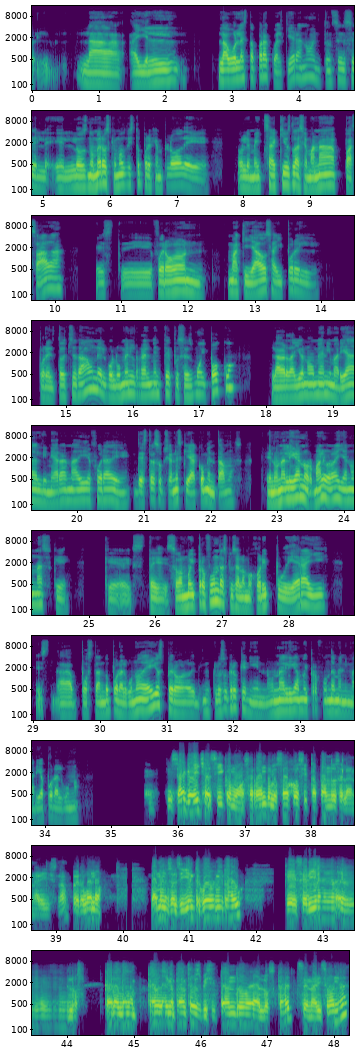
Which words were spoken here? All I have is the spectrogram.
la ahí el la bola está para cualquiera, ¿no? Entonces el, el, los números que hemos visto, por ejemplo, de Olemate Sakius la semana pasada, este, fueron maquillados ahí por el, por el touchdown, el volumen realmente pues es muy poco. La verdad yo no me animaría a alinear a nadie fuera de, de estas opciones que ya comentamos. En una liga normal, ¿verdad? Ya en unas que, que este, son muy profundas, pues a lo mejor y pudiera ir apostando por alguno de ellos, pero incluso creo que ni en una liga muy profunda me animaría por alguno. Quizá Gage así como cerrando los ojos y tapándose la nariz, ¿no? Pero bueno, Vámonos al siguiente juego, mi Raúl. que sería eh, los Carolina, Panthers visitando a los Cards en Arizona.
